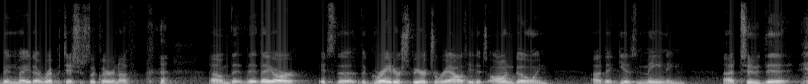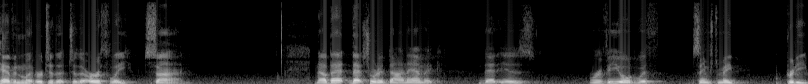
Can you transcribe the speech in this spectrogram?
been made uh, repetitiously clear enough? um, they, they, are. It's the, the greater spiritual reality that's ongoing uh, that gives meaning uh, to the heavenly or to the to the earthly sign. Now that that sort of dynamic that is revealed with seems to me pretty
